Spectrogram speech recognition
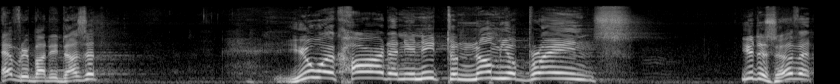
Everybody does it. You work hard and you need to numb your brains. You deserve it.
